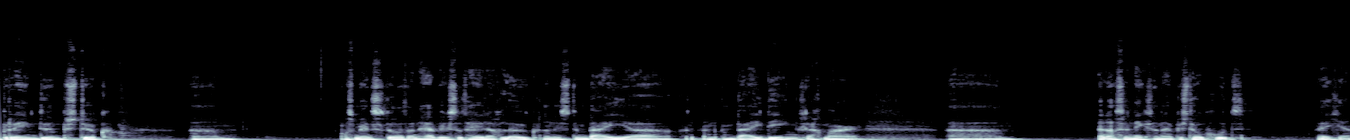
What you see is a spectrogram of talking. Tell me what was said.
brain dump stuk. Um, als mensen er wat aan hebben, is dat heel erg leuk. Dan is het een, bij, uh, een, een bijding, zeg maar. Um, en als ze niks aan hebben, is het ook goed. Weet je?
